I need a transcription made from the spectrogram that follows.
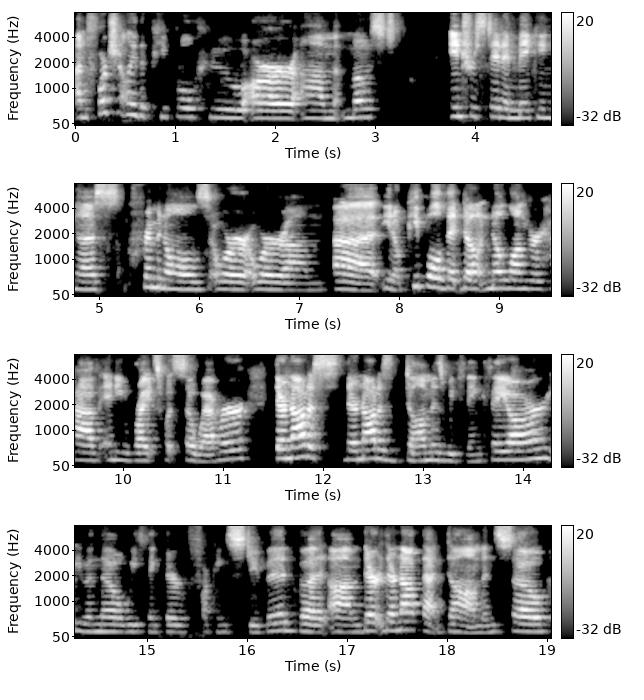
unfortunately the people who are um, most interested in making us criminals or or um, uh, you know people that don't no longer have any rights whatsoever. They're not as they're not as dumb as we think they are even though we think they're fucking stupid but um, they're they're not that dumb. And so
